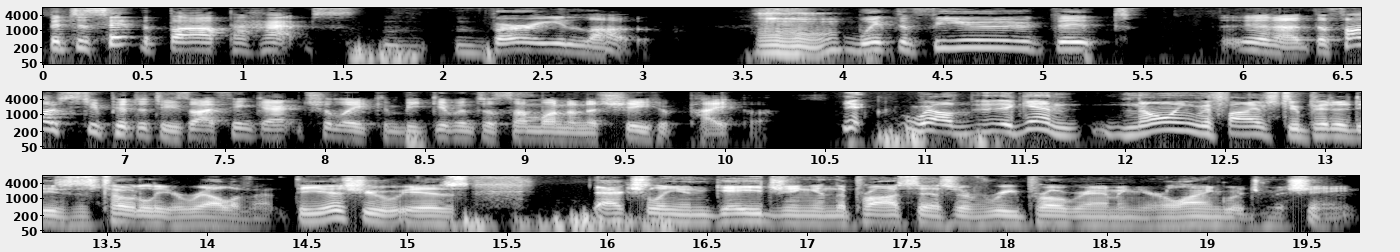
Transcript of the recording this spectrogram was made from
but to set the bar perhaps very low, mm-hmm. with the view that you know the five stupidities I think actually can be given to someone on a sheet of paper. Yeah, well, again, knowing the five stupidities is totally irrelevant. The issue is actually engaging in the process of reprogramming your language machine.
